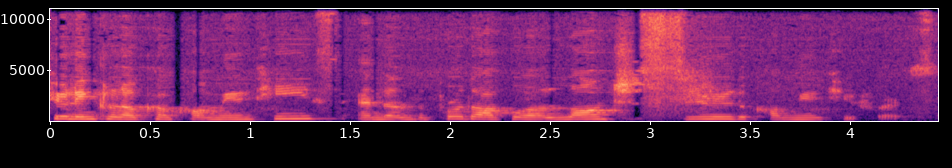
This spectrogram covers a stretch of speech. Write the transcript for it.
QLink local communities, and then the product will launch through the community first.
